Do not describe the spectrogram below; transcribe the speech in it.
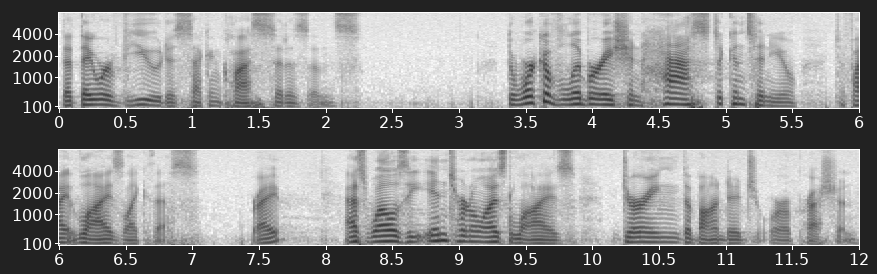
that they were viewed as second class citizens. The work of liberation has to continue to fight lies like this, right? As well as the internalized lies during the bondage or oppression.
